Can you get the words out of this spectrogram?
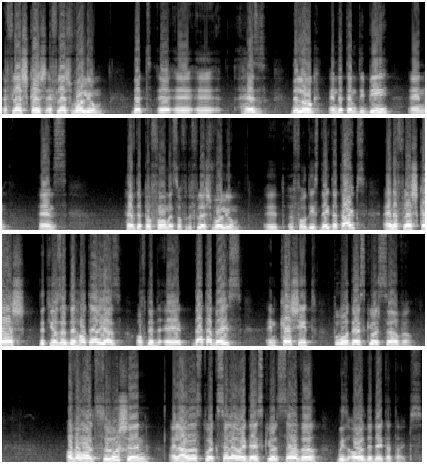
A flash cache, a flash volume that uh, uh, uh has the log and the tempdb, and hence have the performance of the flash volume uh, for these data types, and a flash cache that uses the hot areas of the uh, database and cache it toward the SQL server. Overall solution allows us to accelerate the SQL server with all the data types.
